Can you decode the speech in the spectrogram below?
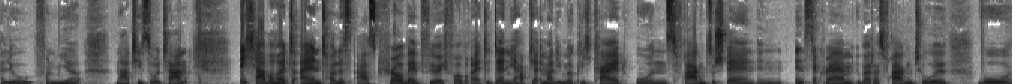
Hallo von mir, Nati Sultan. Ich habe heute ein tolles Ask Crowbabe für euch vorbereitet, denn ihr habt ja immer die Möglichkeit, uns Fragen zu stellen in Instagram über das Fragentool, wo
